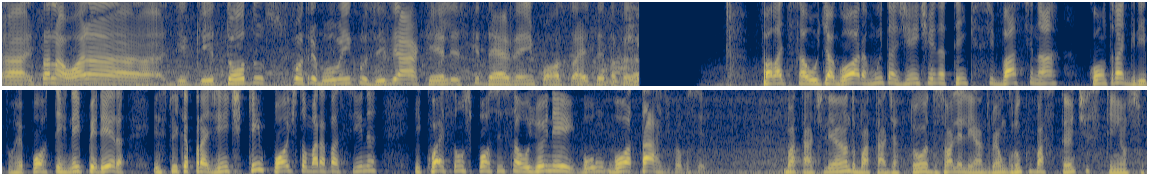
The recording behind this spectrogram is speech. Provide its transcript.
ah, está na hora de que todos contribuam, inclusive aqueles que devem impostos à Receita Federal. Falar de saúde agora, muita gente ainda tem que se vacinar contra a gripe. O repórter Ney Pereira explica para gente quem pode tomar a vacina e quais são os postos de saúde. Oi, Ney, boa tarde para você. Boa tarde, Leandro. Boa tarde a todos. Olha, Leandro, é um grupo bastante extenso.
